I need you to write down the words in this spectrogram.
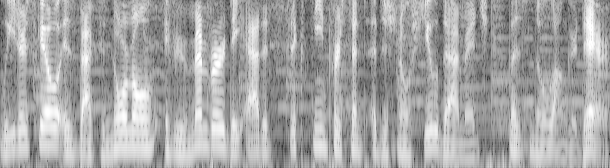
leader skill is back to normal. If you remember, they added 16% additional shield damage, but it's no longer there.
